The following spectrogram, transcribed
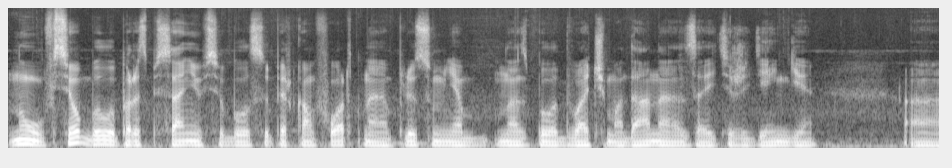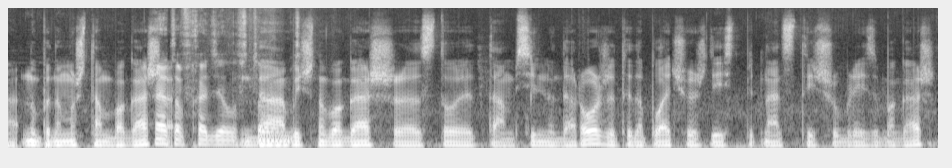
ну, все было по расписанию, все было супер комфортно. Плюс у меня у нас было два чемодана за эти же деньги. А, ну, потому что там багаж. Это входило в Да, стоимость. обычно багаж э, стоит там сильно дороже, ты доплачиваешь 10-15 тысяч рублей за багаж,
